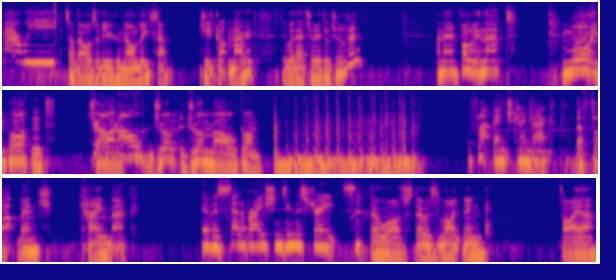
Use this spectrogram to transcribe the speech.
Married. So those of you who know Lisa, she's got married with her two little children, and then following that, more important. Drum on, roll. Drum drum roll. Go on. The flat bench came back. The flat bench came back. There was celebrations in the streets. There was there was lightning, fire.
